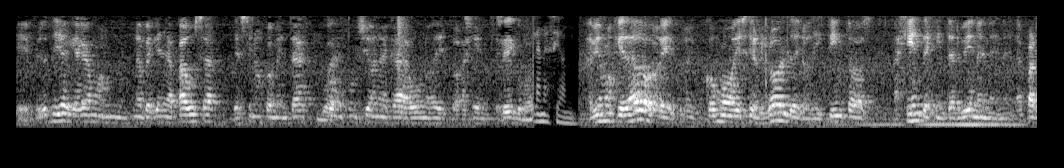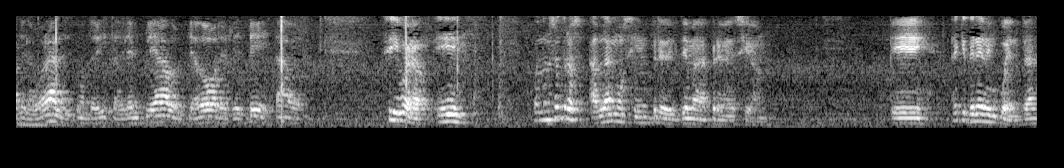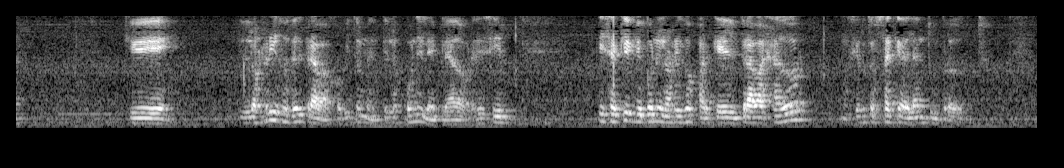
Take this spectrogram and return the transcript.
Eh, pero te diría que hagamos una pequeña pausa y así nos comentás cómo funciona cada uno de estos agentes. Sí, como... La Nación. Habíamos quedado eh, cómo es el rol de los distintos agentes que intervienen en la parte laboral desde el punto de vista del empleado, empleador, RT, Estado. Sí, bueno, eh, cuando nosotros hablamos siempre del tema de prevención, hay que tener en cuenta que los riesgos del trabajo habitualmente los pone el empleador, es decir, es aquel que pone los riesgos para que el trabajador, ¿no es cierto?, saque adelante un producto.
